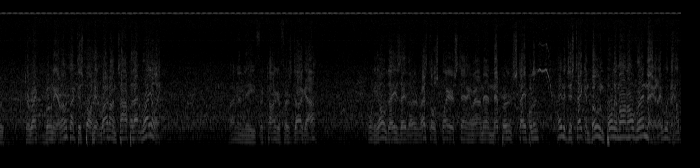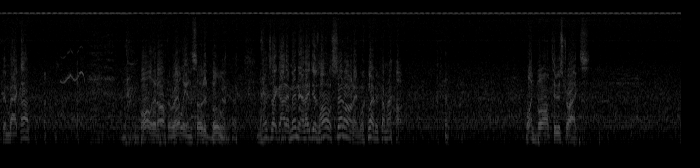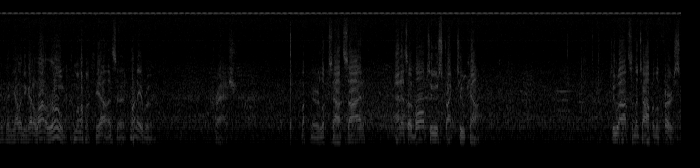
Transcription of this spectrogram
direct Booney. It looked like this ball hit right on top of that railing. Right in the photographer's dugout. Well, in the old days, they, the rest of those players standing around there, Nipper, Stapleton, they'd have just taken Boone, pulled him on over in there. They wouldn't have helped him back up. Ball hit off the railing, and so did Boone. Once they got him in there, they just all sit on him. Wouldn't let him come out. One ball, two strikes. They've been yelling, you got a lot of room. Come on. Yeah, that's it. Plenty of room. Buckner looks outside, and it's a ball two, strike two count. Two outs in the top of the first.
